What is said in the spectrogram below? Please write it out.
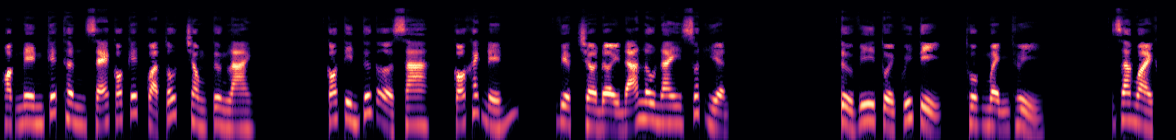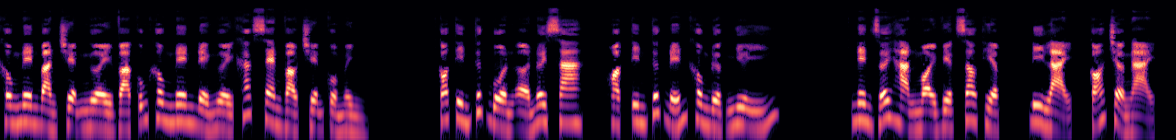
hoặc nên kết thân sẽ có kết quả tốt trong tương lai. Có tin tức ở xa, có khách đến. Việc chờ đợi đã lâu nay xuất hiện. Tử vi tuổi quý tỵ, thuộc mệnh thủy. Ra ngoài không nên bàn chuyện người và cũng không nên để người khác xen vào chuyện của mình. Có tin tức buồn ở nơi xa, hoặc tin tức đến không được như ý. Nên giới hạn mọi việc giao thiệp, đi lại, có trở ngại.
